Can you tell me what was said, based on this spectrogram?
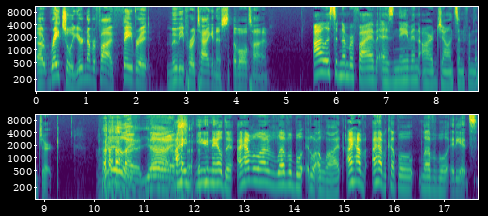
uh, Rachael, your number five favorite movie protagonist of all time. I listed number five as Navin R. Johnson from The Jerk. Really? Yeah. Nice. I you nailed it. I have a lot of lovable a lot. I have I have a couple lovable idiots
